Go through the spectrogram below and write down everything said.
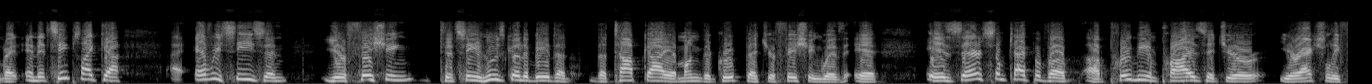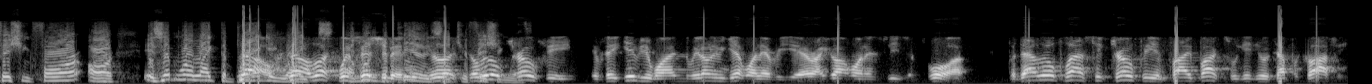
Right, and it seems like uh, every season you're fishing to see who's going to be the the top guy among the group that you're fishing with. Is there some type of a, a premium prize that you're you're actually fishing for, or is it more like the bragging no, rights? No, look, we're among fishermen. The, You're that like, you're the little fishing with? trophy, if they give you one, we don't even get one every year. I got one in season four. But that little plastic trophy and five bucks will get you a cup of coffee.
